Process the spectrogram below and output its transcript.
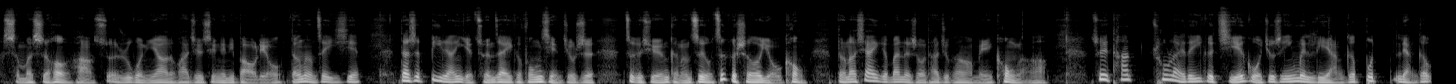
什么时候哈？说如果你要的话，就先给你保留等等这一些。但是必然也存在一个风险，就是这个学员可能只有这个时候有空，等到下一个班的时候他就刚好没空了啊。所以他出来的一个结果，就是因为两个不两个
